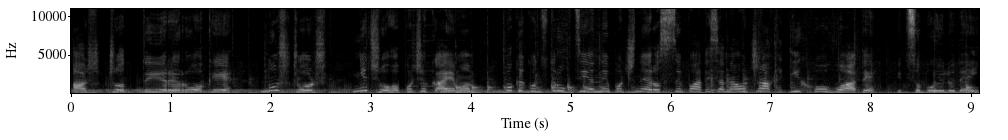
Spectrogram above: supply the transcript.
аж 4 роки. Ну що ж, нічого, почекаємо, поки конструкція не почне розсипатися на очах і ховати під собою людей.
